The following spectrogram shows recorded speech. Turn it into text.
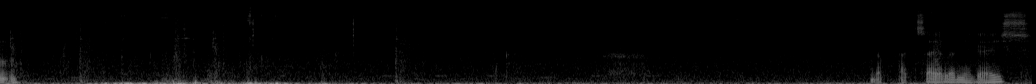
mm -mm. dapat silent ya guys.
